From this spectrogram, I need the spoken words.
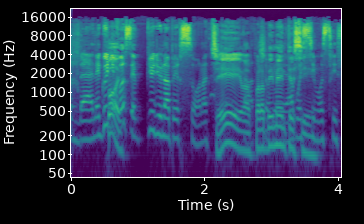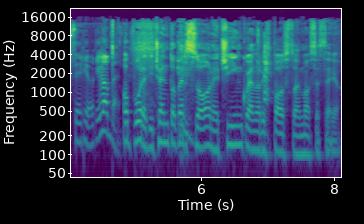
Va bene, quindi Poi- forse più di una persona. Sì, ma probabilmente ha questi sì. mostri esteriori. Va bene. Oppure di 100 persone, 5 hanno risposto al mostro esteriore.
